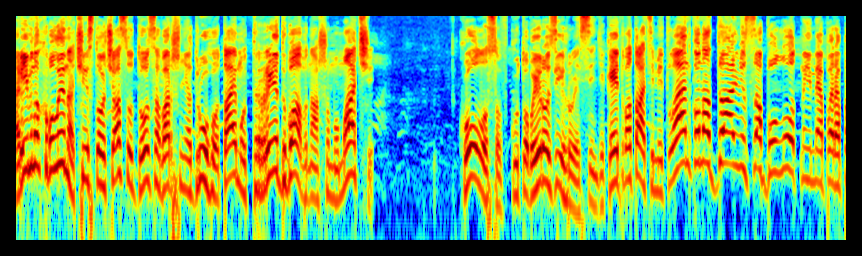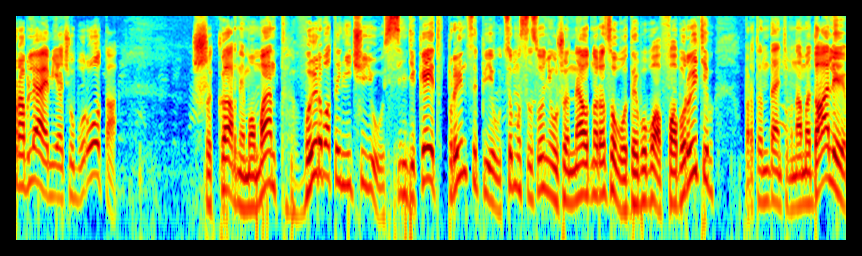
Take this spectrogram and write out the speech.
Рівно хвилина чистого часу до завершення другого тайму. 3-2 в нашому матчі. Колосов кутовий розігрує. Сіндікейт в атаці. Мітленко на дальню заболотний не переправляє м'яч у ворота. Шикарний момент вирвати нічию. Сіндікейт, в принципі, у цьому сезоні вже неодноразово дивував фаворитів, претендентів на медалі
